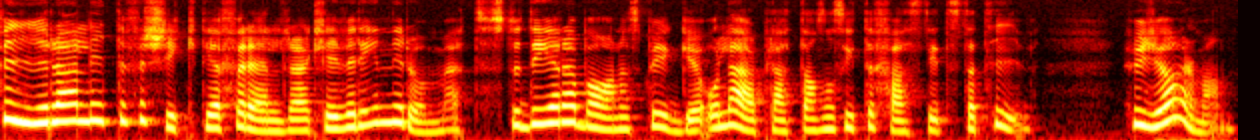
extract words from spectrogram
Fyra lite försiktiga föräldrar kliver in i rummet, studerar barnens bygge och lärplattan som sitter fast i ett stativ. Hur gör man?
